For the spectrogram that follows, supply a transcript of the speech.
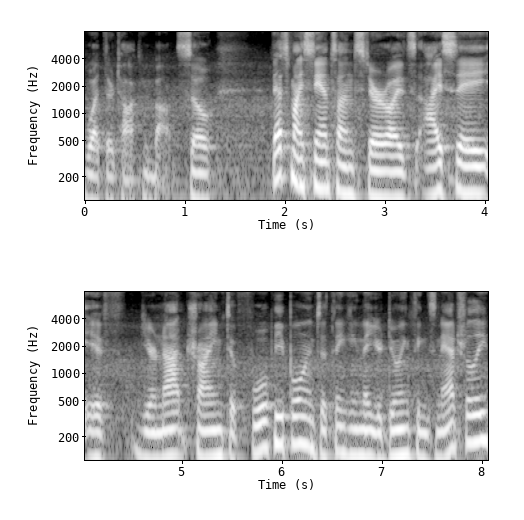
what they're talking about. So that's my stance on steroids. I say if you're not trying to fool people into thinking that you're doing things naturally,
